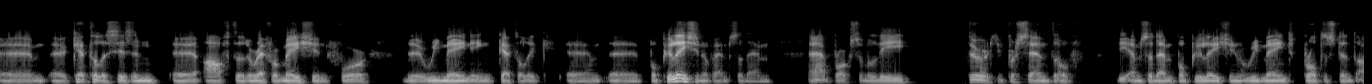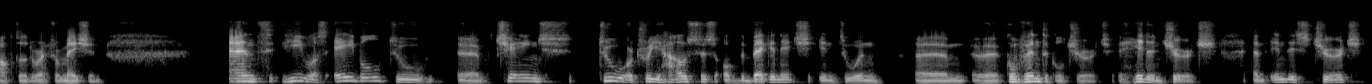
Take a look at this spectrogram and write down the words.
um, uh, Catholicism uh, after the Reformation for the remaining Catholic um, uh, population of Amsterdam. approximately 30% of the Amsterdam population remained Protestant after the Reformation. And he was able to uh, change two or three houses of the Beguinage into an um, a conventicle church, a hidden church. And in this church,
